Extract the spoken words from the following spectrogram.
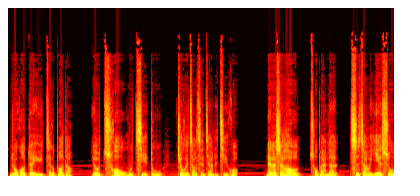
如果对于这个报道有错误解读，就会造成这样的结果。那个时候出版了《制造耶稣》，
